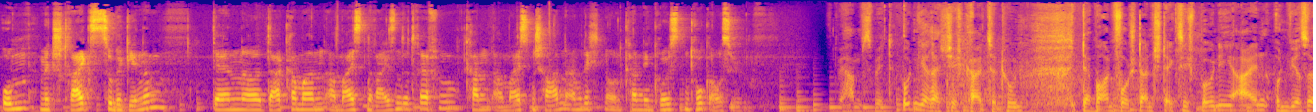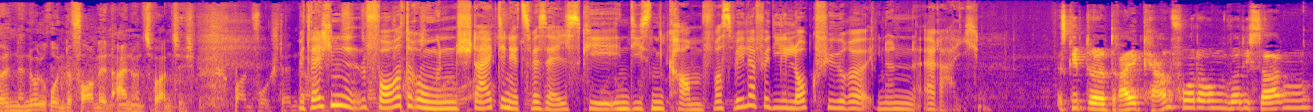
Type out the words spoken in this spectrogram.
um mit Streiks zu beginnen. Denn äh, da kann man am meisten Reisende treffen, kann am meisten Schaden anrichten und kann den größten Druck ausüben. Wir haben es mit Ungerechtigkeit zu tun. Der Bahnvorstand steckt sich Boni ein und wir sollen eine Nullrunde fahren in 21. Mit welchen Forderungen steigt denn jetzt Weselski in diesen Kampf? Was will er für die LokführerInnen erreichen? Es gibt äh, drei Kernforderungen, würde ich sagen.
